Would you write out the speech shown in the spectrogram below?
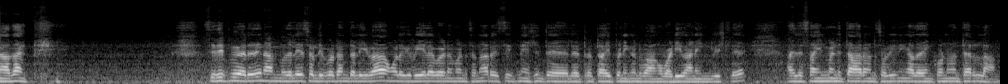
நான் தான் சிரிப்பு வருது. நான் முதலே சொல்லிவிட்டேன் தெளிவாக உங்களுக்கு வேலை வேணும்னு சொன்னால் ரெசிக்னேஷன் லெட்டர் டைப் பண்ணி கொண்டு வாங்க வடிவான இங்கிலீஷில். அதில் சைன் பண்ணி தாரேன்னு சொல்லி நீங்கள் அதை கொண்டு வந்து தரலாம்.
